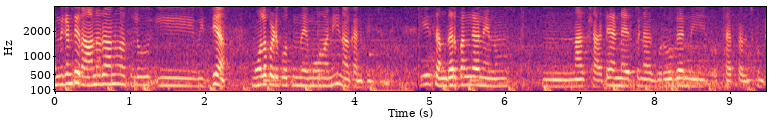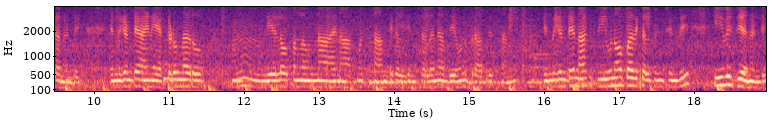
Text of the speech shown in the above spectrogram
ఎందుకంటే రాను రాను అసలు ఈ విద్య మూలపడిపోతుందేమో అని నాకు అనిపించింది. ఈ సందర్భంగా నేను నాకు షార్ట్ హ్యాండ్ నేర్పిన గురువు గారిని ఒకసారి తలుచుకుంటానండి. ఎందుకంటే ఆయన ఎక్కడున్నారో ఏ లోకంలో ఉన్నా ఆయన ఆత్మకి శాంతి కలిగించాలని ఆ దేవుని ప్రార్థిస్తాను. ఎందుకంటే నాకు జీవనోపాధి కల్పించింది ఈ విద్యనండి.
